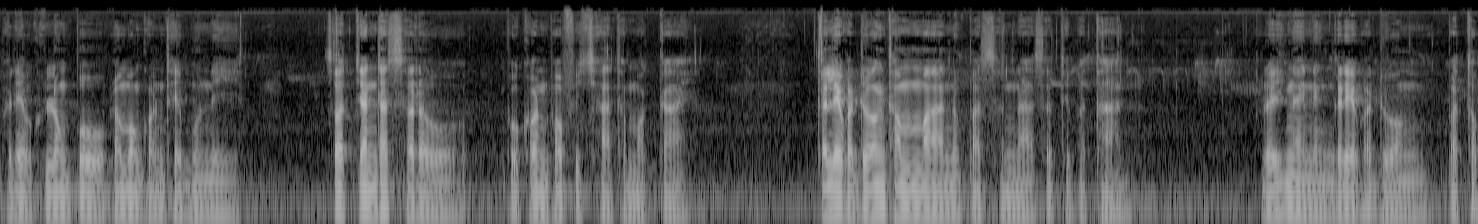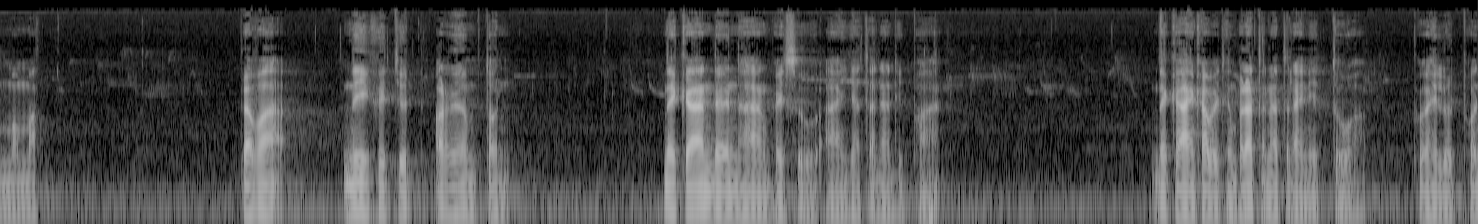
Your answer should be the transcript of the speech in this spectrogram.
พระเดชคุณหลวงปู่พระมงคลเทพมุนี สดจันทัสโรบุคคลพบวิชาธรรมกายจะเรียกว่าดวงธรรมานุปัสสนาสติปัฏฐาน หรืออีกในหนึ่งก็เรียกว่าดวงปฐมมรรค ลว่านี่คือจุดเริ่มต้น ในการเดินทางไปสู่อายตนะนิพพาน ในการเข้าไปถึงพระรัตนตรัยในตัว เพื่อให้หลุดพ้น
